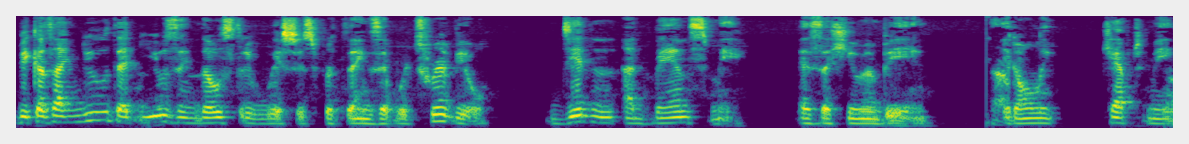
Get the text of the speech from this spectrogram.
Because I knew that using those three wishes for things that were trivial didn't advance me as a human being. Yeah. It only kept me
